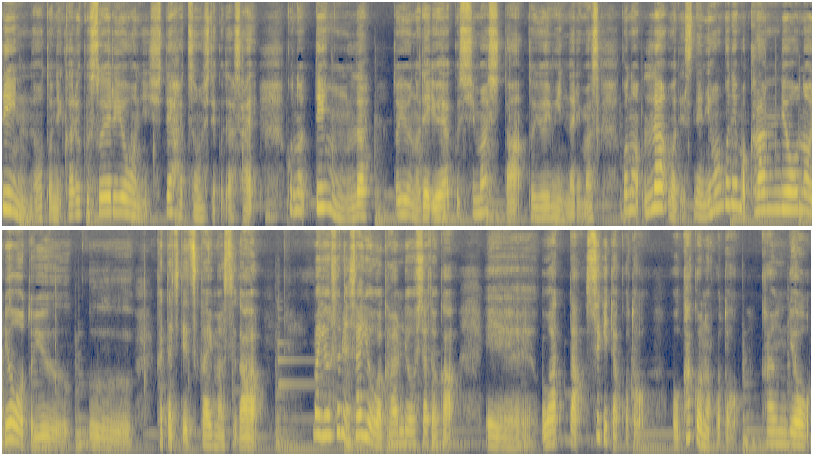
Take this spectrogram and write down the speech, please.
ディンの音に軽く添えるようにして発音してください。このディンラというので予約しましたという意味になります。このラはですね、日本語でも完了の量という形で使いますが、まあ、要するに作業は完了したとか、えー、終わった、過ぎたこと、過去のこと、完了、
